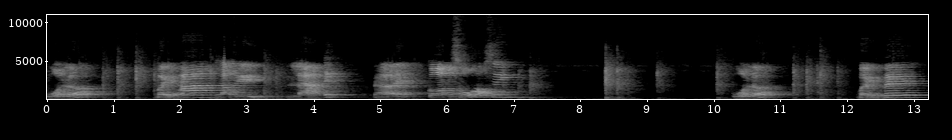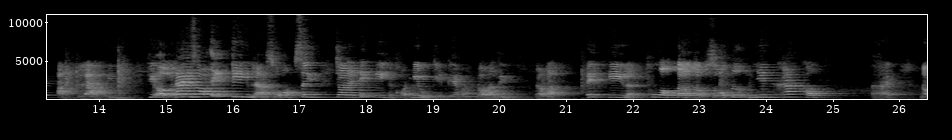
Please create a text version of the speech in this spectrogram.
của lớp 7A là gì? Là x. Đấy. Còn số học sinh của lớp 7B à, là y. Thì ở đây do x y là số học sinh cho nên x y phải có điều kiện các em ạ. Đó là gì? Đó là x y là thuộc tập hợp số tự nhiên khác không? Đấy. nó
